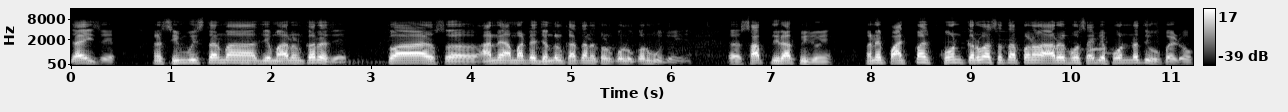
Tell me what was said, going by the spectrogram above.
જાય છે. અને સીમ વિસ્તારમાં જે મારણ કરે છે તો આ આને આ માટે જંગલ ખાતાને થોડુંક ઓલું કરવું જોઈએ અ, રાખવી જોઈએ. અને પાંચ પાંચ ફોન કરવા છતાં પણ આરએફઓ સાહેબે ફોન નથી ઉપાડ્યો.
